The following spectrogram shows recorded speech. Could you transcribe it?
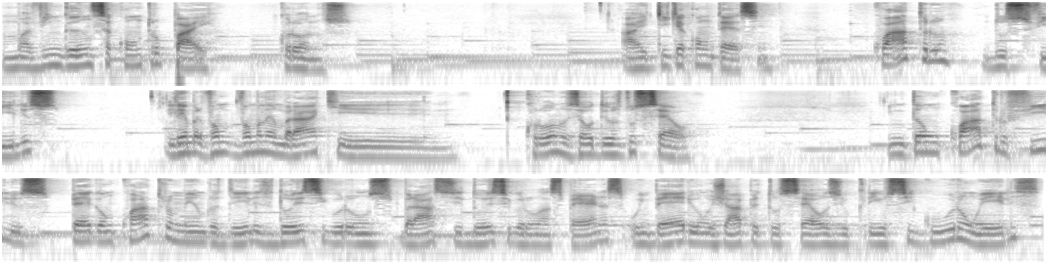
uma vingança contra o pai, Cronos. Aí o que, que acontece? Quatro dos filhos Lembra, vamos, vamos lembrar que Cronos é o deus do céu. Então, quatro filhos pegam quatro membros deles, dois seguram os braços e dois seguram as pernas. O Império, o Jápeto, os Céus e o Crio seguram eles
